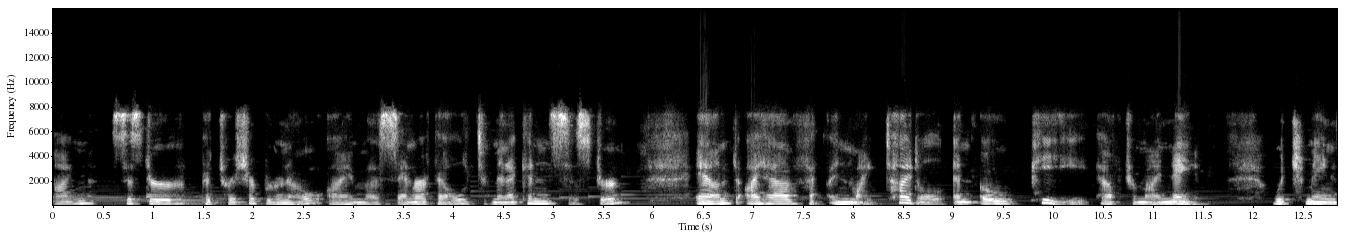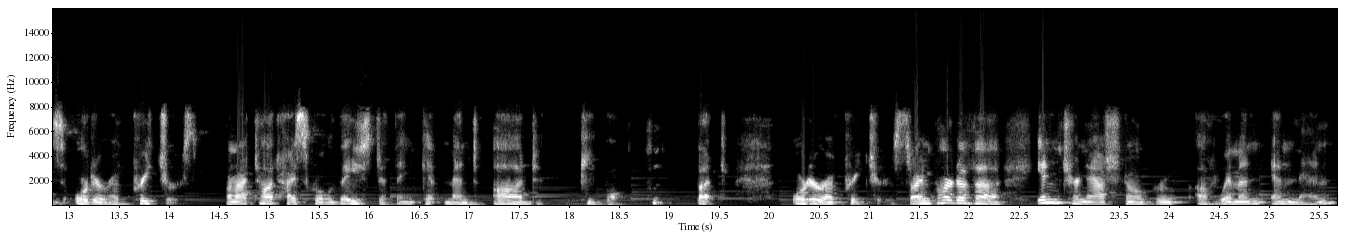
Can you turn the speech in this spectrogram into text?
I'm Sister Patricia Bruno. I'm a San Rafael Dominican sister, and I have in my title an OP after my name, which means Order of Preachers. When I taught high school, they used to think it meant odd people, but Order of Preachers. So I'm part of an international group of women and men,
